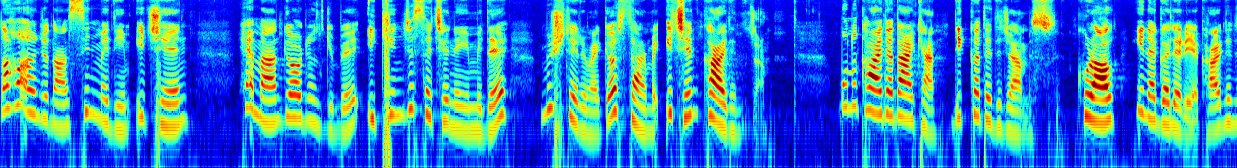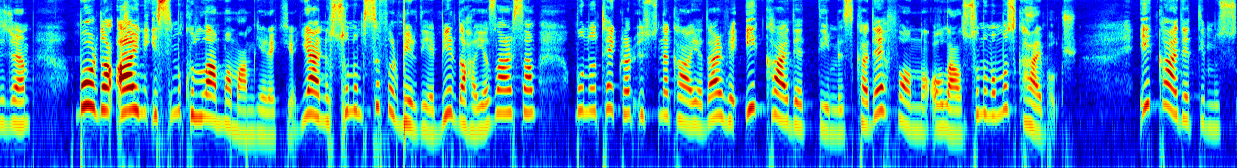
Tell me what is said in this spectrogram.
Daha önceden silmediğim için hemen gördüğünüz gibi ikinci seçeneğimi de müşterime göstermek için kaydedeceğim. Bunu kaydederken dikkat edeceğimiz kural yine galeriye kaydedeceğim. Burada aynı ismi kullanmamam gerekiyor. Yani sunum 01 diye bir daha yazarsam bunu tekrar üstüne kaydeder ve ilk kaydettiğimiz kadeh fonlu olan sunumumuz kaybolur. İlk kaydettiğimiz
